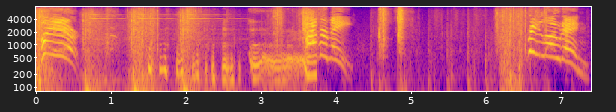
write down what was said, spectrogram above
Clear! Cover me! Reloading!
